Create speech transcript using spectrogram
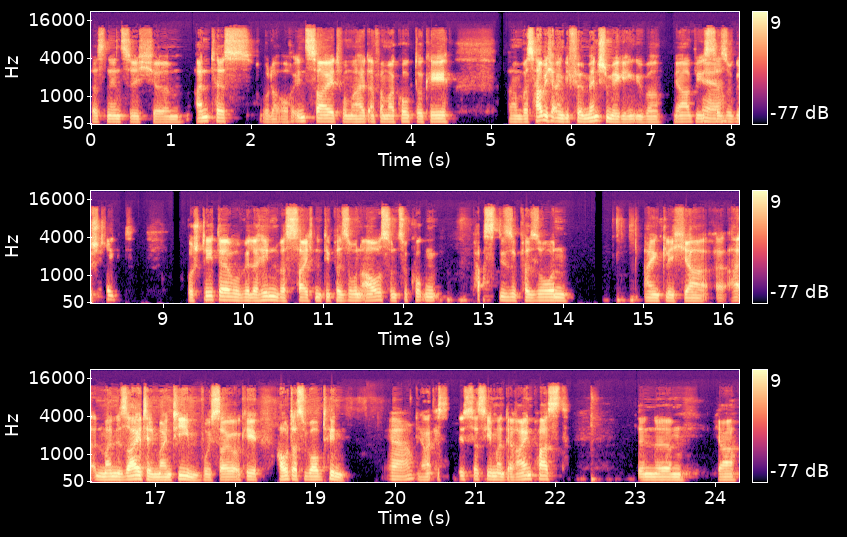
Das nennt sich ähm, Antes oder auch Insight, wo man halt einfach mal guckt, okay, ähm, was habe ich eigentlich für Menschen mir gegenüber? Ja, wie ist ja. der so gestrickt? wo steht der, wo will er hin, was zeichnet die Person aus und zu gucken, passt diese Person eigentlich ja äh, an meine Seite, in mein Team, wo ich sage, okay, haut das überhaupt hin? Ja. ja ist, ist das jemand, der reinpasst? Denn ähm, ja,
